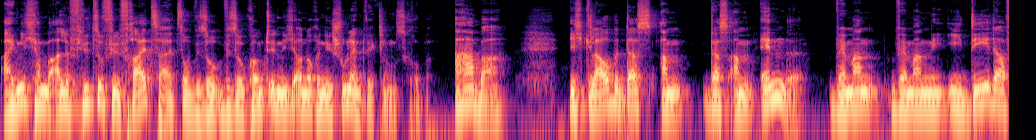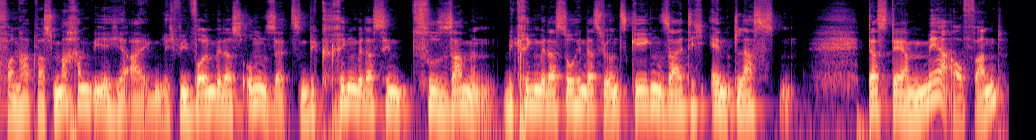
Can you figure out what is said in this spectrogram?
eigentlich haben wir alle viel zu viel Freizeit, so wieso, wieso kommt ihr nicht auch noch in die Schulentwicklungsgruppe? Aber ich glaube, dass am, dass am Ende wenn man, wenn man eine Idee davon hat, was machen wir hier eigentlich? Wie wollen wir das umsetzen? Wie kriegen wir das hin zusammen? Wie kriegen wir das so hin, dass wir uns gegenseitig entlasten? Dass der Mehraufwand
